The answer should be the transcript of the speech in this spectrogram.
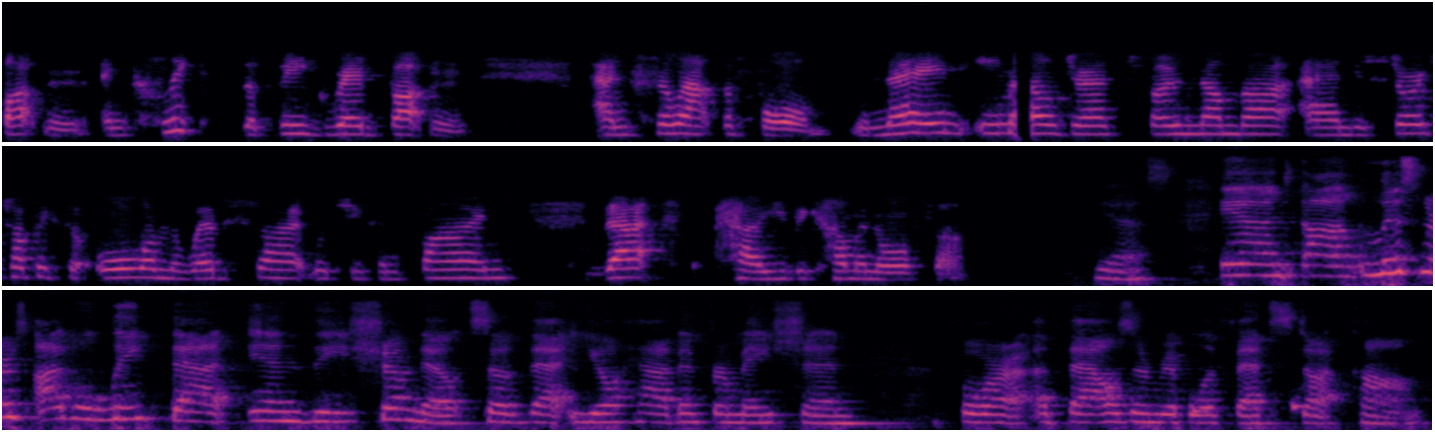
button and click the big red button and fill out the form. Your name, email address, phone number, and your story topics are all on the website, which you can find. That's how you become an author. Yes. And um, listeners, I will link that in the show notes so that you'll have information for a thousandrippleeffects.com.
